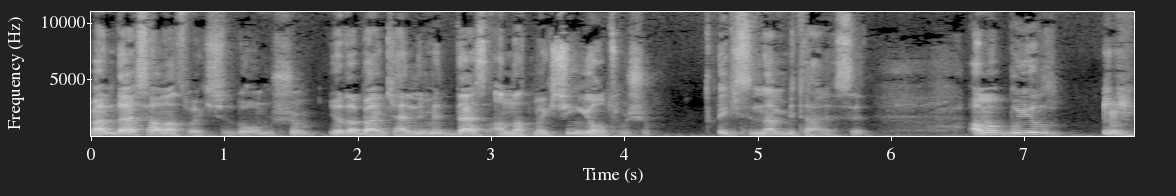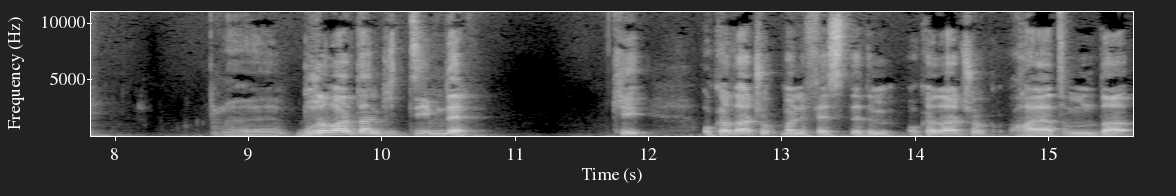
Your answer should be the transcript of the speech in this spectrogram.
Ben ders anlatmak için doğmuşum ya da ben kendimi ders anlatmak için yontmuşum. İkisinden bir tanesi. Ama bu yıl e, buralardan gittiğimde ki o kadar çok manifestledim, o kadar çok hayatımda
